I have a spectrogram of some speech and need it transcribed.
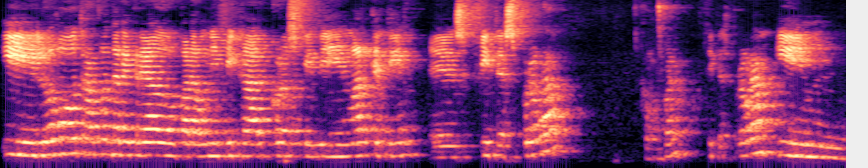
Y luego otra cuenta que he creado para unificar CrossFit y marketing es Fitness Program. ¿Cómo suena? Fitness Program. Y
